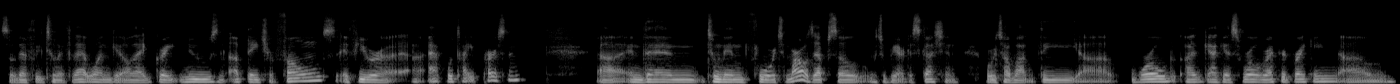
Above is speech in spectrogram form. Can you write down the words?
So definitely tune in for that one. Get all that great news and update your phones if you're a, a Apple type person. Uh, and then tune in for tomorrow's episode, which will be our discussion, where we talk about the uh, world, I, guess, world record breaking um,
